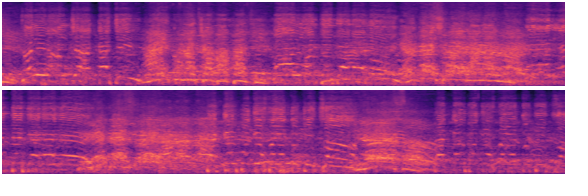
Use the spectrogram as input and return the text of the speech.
बापाची. जमीन आमच्या हक्काची. नाही कुणाच्या बापाची. कोण म्हणते देणार नाही कोण म्हणते देणार नाही प्रकल्पग्रस्त या तुटीचा प्रकल्पग्रस्त या तुटीचा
